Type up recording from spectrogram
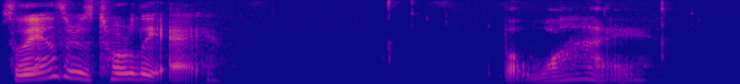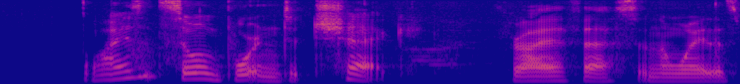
So the answer is totally A. But why? Why is it so important to check for IFS in the way that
